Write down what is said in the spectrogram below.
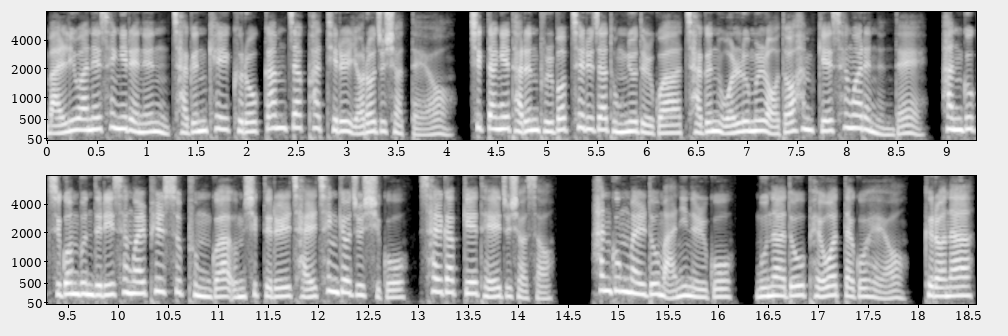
말리완의 생일에는 작은 케이크로 깜짝 파티를 열어주셨대요. 식당의 다른 불법 체류자 동료들과 작은 원룸을 얻어 함께 생활했는데 한국 직원분들이 생활 필수품과 음식들을 잘 챙겨주시고 살갑게 대해주셔서 한국말도 많이 늘고 문화도 배웠다고 해요. 그러나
